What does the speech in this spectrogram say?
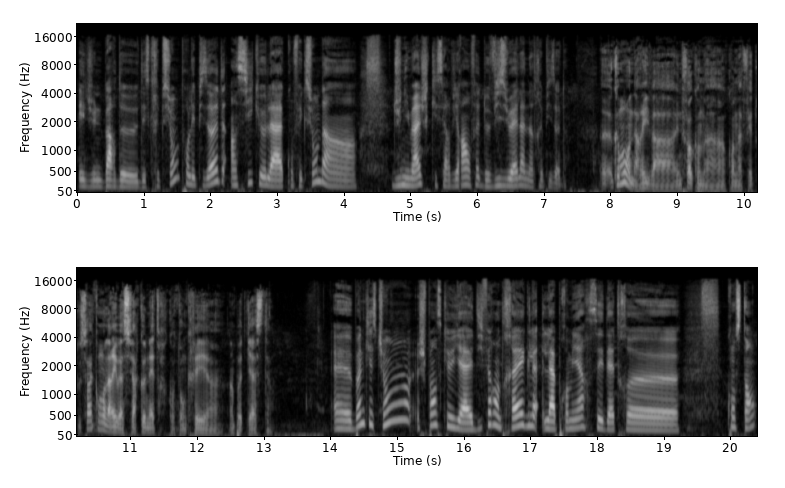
et d'une barre de description pour l'épisode, ainsi que la confection d'une image qui servira en fait de visuel à notre épisode. Euh, comment on arrive à, une fois qu'on a, qu'on a fait tout ça, comment on arrive à se faire connaître quand on crée un, podcast? Euh, bonne question. Je pense qu'il y a différentes règles. La première, c'est d'être constant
